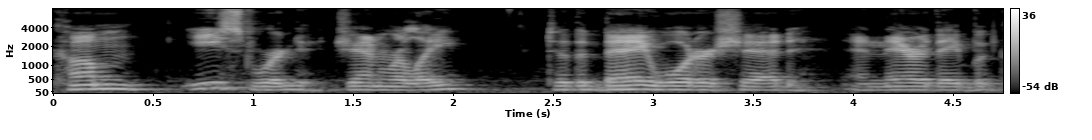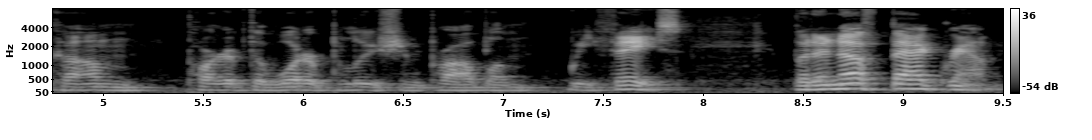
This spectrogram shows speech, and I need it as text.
come eastward generally to the Bay watershed, and there they become part of the water pollution problem we face. But enough background.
